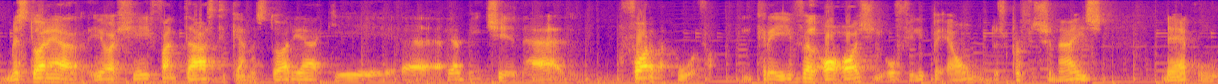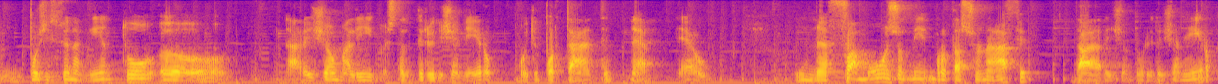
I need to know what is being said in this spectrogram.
uma história eu achei fantástica, uma história que é, realmente, né, fora da curva incrível. Hoje o Felipe é um dos profissionais né, com posicionamento uh, na região ali no estado do Rio de Janeiro, muito importante. Né? É um famoso membro da SUNAF, da região do Rio de Janeiro.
